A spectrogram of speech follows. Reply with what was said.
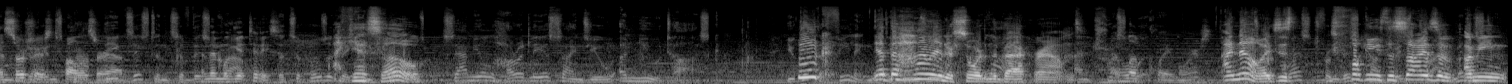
uh, sorceress to follow us around. The existence of this And then we'll get crowd titties. That supposedly I guess so. Samuel hurriedly assigns you a new task. You Look, get the feeling you have the Highlander sword in the background. I love claymores. I know. It's It's just it's fucking. It's the size of. I mean,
